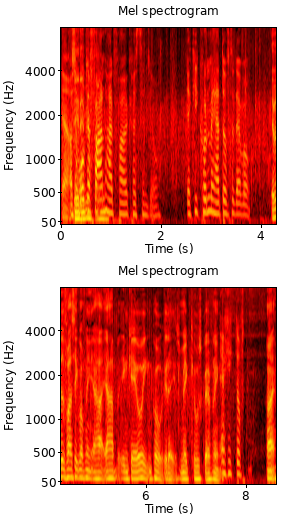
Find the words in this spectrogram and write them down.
Ja, og så det, brugte jeg. Fahrenheit fra Christian Dior. Jeg gik kun med herredufter der, hvor Jeg ved faktisk ikke, hvorfor en jeg har. Jeg har en gave en på i dag, som jeg ikke kan huske, hvad for en. jeg kan ikke dufte. Nej.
